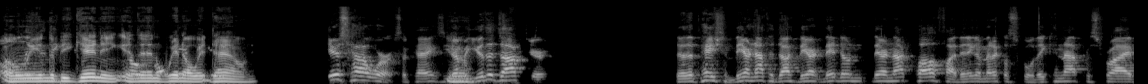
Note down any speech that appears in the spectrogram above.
Only, only in the, the beginning, beginning and then winnow it down. here's how it works okay? So you remember you're the doctor. They're the patient. They are not the doctor they are they don't they are not qualified. They didn't go to medical school. They cannot prescribe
